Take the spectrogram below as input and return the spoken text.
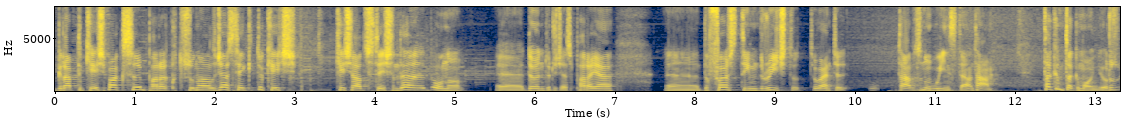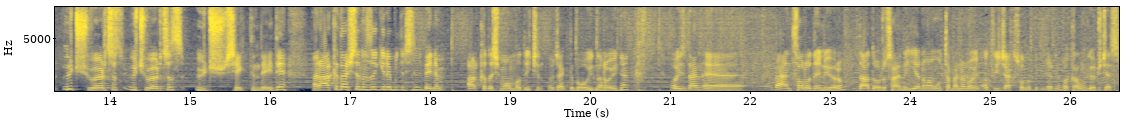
Grab the cash box'ı. Para kutusunu alacağız. Take it to cash. Cash out station'da onu e, döndüreceğiz. Paraya the first team to reach to 20,000 wins. Tamam. Takım takım oynuyoruz. 3 vs 3 vs 3 şeklindeydi. Hani arkadaşlarınıza girebilirsiniz. Benim arkadaşım olmadığı için özellikle bu oyunlar oynayan. O yüzden e, ben solo deniyorum. Daha doğrusu hani yanıma muhtemelen oyun atayacak solo birilerini. Bakalım göreceğiz.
